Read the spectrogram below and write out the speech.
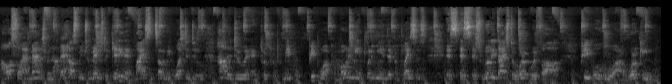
I also have management now. That helps me tremendously. Getting advice and telling me what to do, how to do it, and people people are promoting me and putting me in different places. It's it's, it's really nice to work with uh, people who are working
